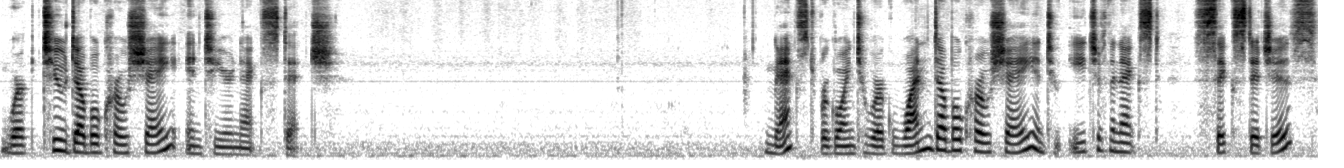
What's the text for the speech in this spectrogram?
Work two double crochet into your next stitch. Next, we're going to work one double crochet into each of the next six stitches.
